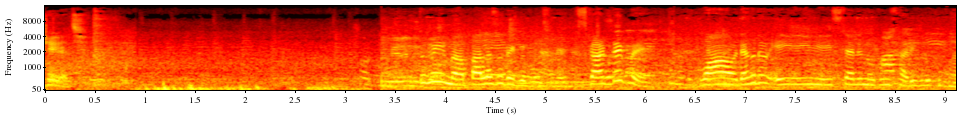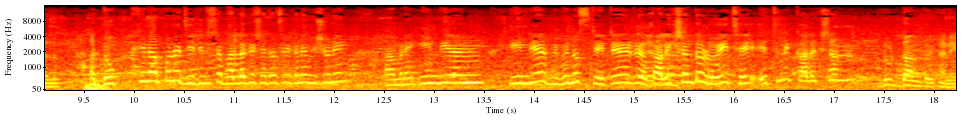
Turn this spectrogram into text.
ঠিক আছে। তুমি পালাজো দেখবে বলছিলে। স্কার্ট দেখবে? ওয়াও দেখো তো এই এই এই স্টাইলের নতুন শাড়িগুলো খুব ভালো। আর দক্ষিণাপনে যে জিনিসটা ভালো লাগে সেটা হচ্ছে এখানে ভীষণই মানে ইন্ডিয়ান ইন্ডিয়ার বিভিন্ন স্টেটের কালেকশন তো রয়েছে। এথনিক কালেকশন দুর্দান্ত এখানে।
